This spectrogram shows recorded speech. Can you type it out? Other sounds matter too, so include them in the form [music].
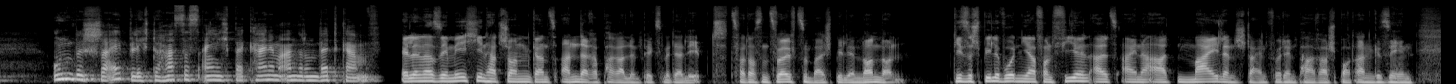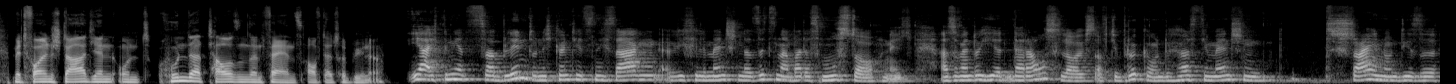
unbeschreiblich. Du hast das eigentlich bei keinem anderen Wettkampf. Elena Semechin hat schon ganz andere Paralympics miterlebt. 2012 zum Beispiel in London. Diese Spiele wurden ja von vielen als eine Art Meilenstein für den Parasport angesehen, mit vollen Stadien und Hunderttausenden Fans auf der Tribüne. Ja, ich bin jetzt zwar blind und ich könnte jetzt nicht sagen, wie viele Menschen da sitzen, aber das musst du auch nicht. Also wenn du hier da rausläufst auf die Brücke und du hörst die Menschen schreien und diese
